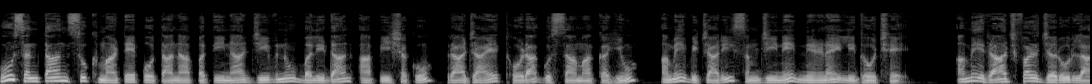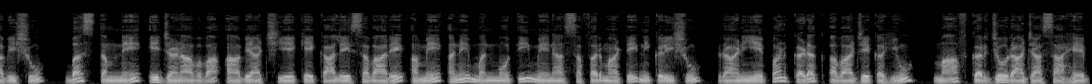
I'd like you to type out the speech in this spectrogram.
હું સંતાન સુખ માટે પોતાના પતિના જીવનું બલિદાન આપી શકું. રાજાએ થોડા ગુસ્સામાં કહ્યું, અમે વિચારી સમજીને નિર્ણય લીધો છે. અમે રાજફળ જરૂર લાવીશું બસ તમને એ જણાવવા આવ્યા છીએ કે કાલે સવારે અમે અને મનમોતી મેના સફર માટે નીકળીશું. રાણીએ પણ કડક અવાજે કહ્યું, માફ કરજો રાજા સાહેબ,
